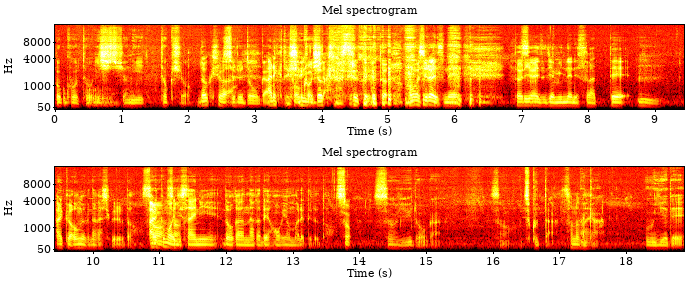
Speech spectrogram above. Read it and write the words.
僕と一緒に読書。読書はする動画アレックと一緒に読書をするというと面白いですね とりあえずじゃあみんなに座ってうん。アレックは音楽流してくれると。そうアレックもそう実際に動画の中で本を読まれてると。そう。そういう動画。そう。作った。その場合。なんか家で。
